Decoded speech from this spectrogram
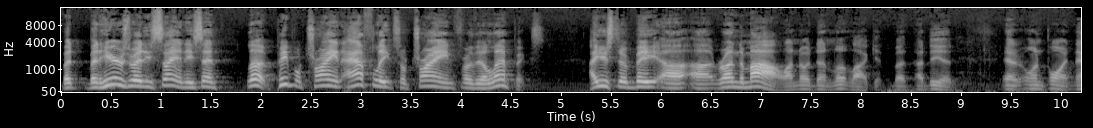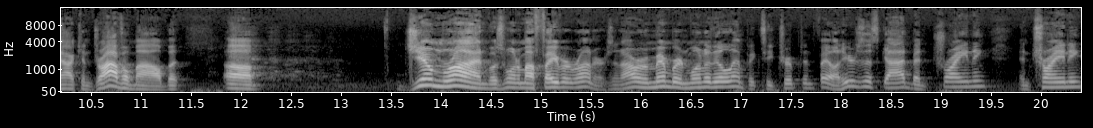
But, but here's what he's saying. He's saying, look, people train, athletes will train for the Olympics. I used to be uh, uh, run the mile. I know it doesn't look like it, but I did at one point. Now I can drive a mile, but uh, Jim Ryun was one of my favorite runners. And I remember in one of the Olympics, he tripped and fell. Here's this guy had been training and training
